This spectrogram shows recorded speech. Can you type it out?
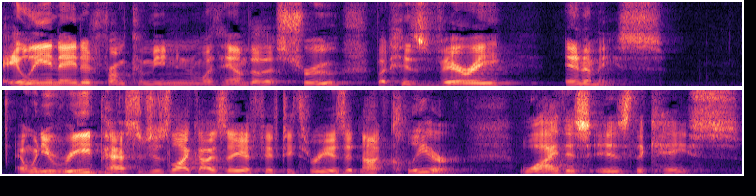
alienated from communion with Him, though that's true, but His very enemies. And when you read passages like Isaiah 53, is it not clear why this is the case?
